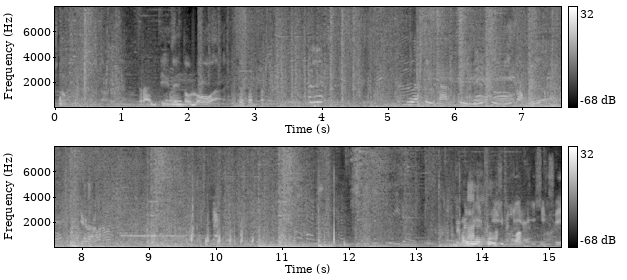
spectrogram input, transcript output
โซโล่ ไรจริงเลยโตโร่อะเลือดสี่นัดสี่วิสี่วิสองวิเยอะมากมันมีสีมันมีให้อีกสิ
